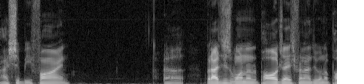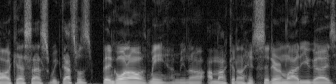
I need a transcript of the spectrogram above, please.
I should be fine. Uh, but I just wanted to apologize for not doing a podcast last week. That's what's been going on with me. I mean, I'm not gonna sit here and lie to you guys.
